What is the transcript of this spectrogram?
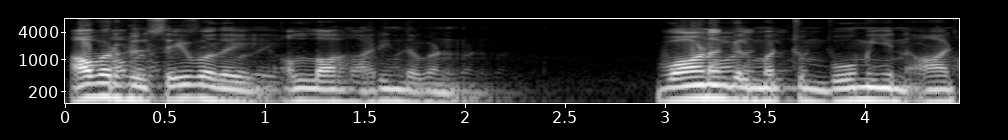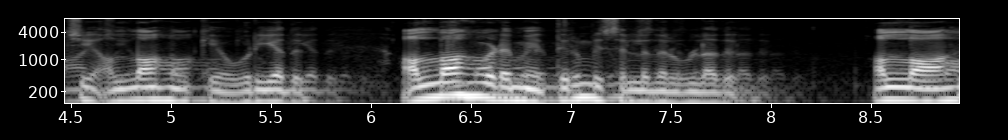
அவர்கள் செய்வதை அல்லாஹ் அறிந்தவன். வானங்கள் மற்றும் பூமியின் ஆட்சி அல்லாஹுக்கே உரியது. அல்லாஹுவிடமே திரும்பி செல்லுதல் உள்ளது. அல்லாஹ்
